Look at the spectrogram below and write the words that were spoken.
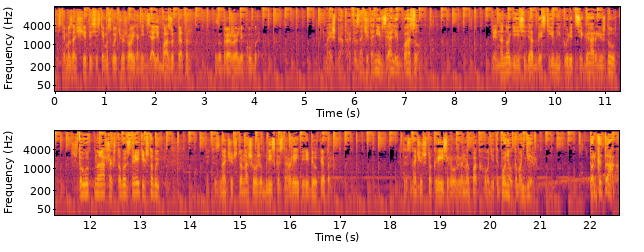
Система защиты, система свой-чужой. Они взяли базу, Петр!» Задрожали губы. «Ты понимаешь, Петр, это значит, они взяли базу!» Длинноногие сидят в гостиной, курят сигары и ждут. Ждут наших, чтобы встретить, чтобы... Это значит, что наши уже близко, Старлей, перебил Петр. Это значит, что крейсер уже на подходе. Ты понял, командир? Только так.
